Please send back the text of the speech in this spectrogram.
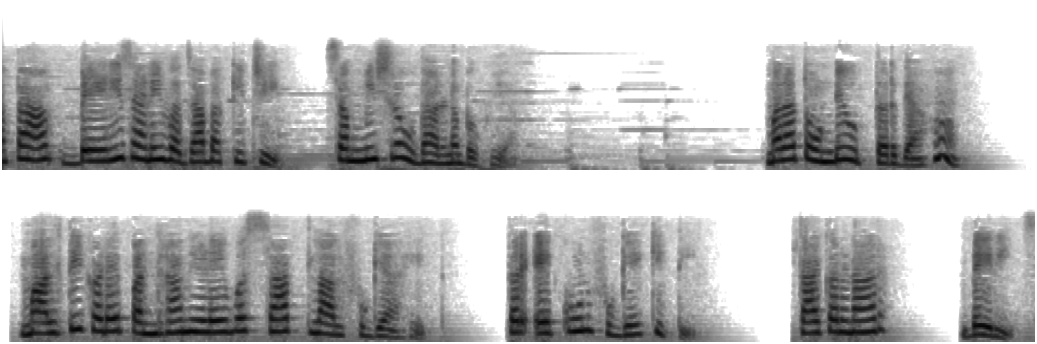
आता बेरीज आणि वजाबाकीची संमिश्र उदाहरणं बघूया. मला तोंडी उत्तर द्या हं. मालतीकडे पंधरा निळे व सात लाल फुगे आहेत तर एकूण फुगे किती? काय करणार? बेरीज.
